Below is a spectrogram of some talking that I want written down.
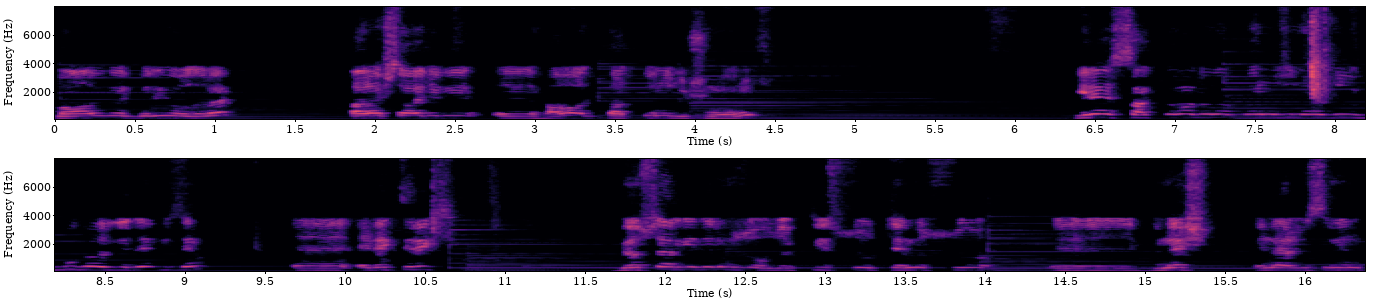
Mavi ve gri olarak araçta ayrı bir e, hava kattığını düşünüyoruz. Yine saklama dolaplarımızın olduğu bu bölgede bizim e, elektrik göstergelerimiz olacak. Pis su, temiz su, e, güneş enerjisinin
